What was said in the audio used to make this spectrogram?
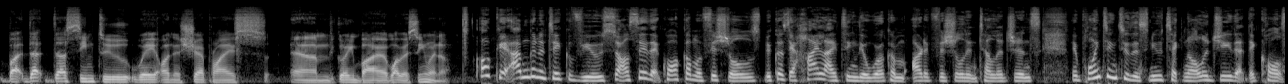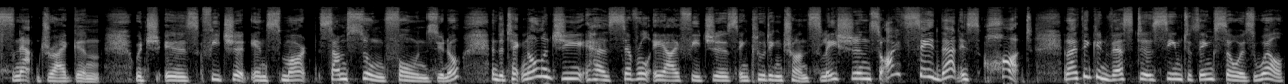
but that does seem to weigh on the share price um, going by what we're seeing right now. Okay, I'm going to take a view. So I'll say that Qualcomm officials, because they're highlighting their work on artificial intelligence, they're pointing to this new technology that they call Snapdragon, which is featured in smart Samsung phones, you know? And the technology has several AI features, including translation. So I'd say that is hot. And I think investors seem to think so as well.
